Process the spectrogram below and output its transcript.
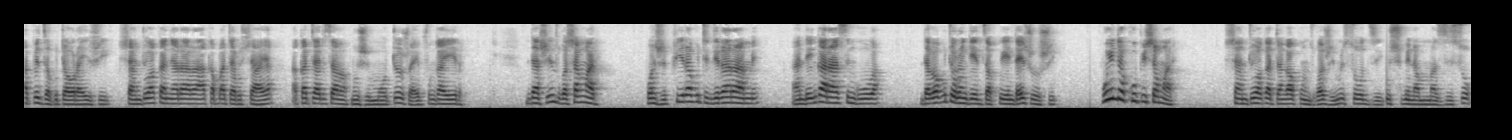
Apedza kutaura izvi shandu akanyarara akabata rushaya akatarisa muzvimoto zvaipfungaira. Ndazvinzwa shamwari wazvipira kuti ndirarame. Handingarasi nguva. Ndava kutorongedza kuenda izvozvi. Uinde kupi shamwari shandu akatanga kunzwa zvimisodzi kushwina mumaziso.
